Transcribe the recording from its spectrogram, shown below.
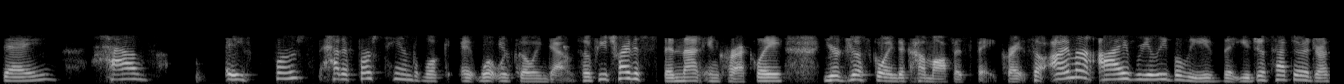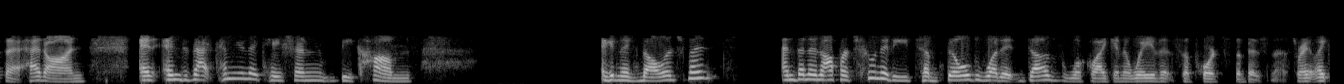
stay have a first had a first-hand look at what was going down. So if you try to spin that incorrectly, you're just going to come off as fake, right? So I'm a I really believe that you just have to address it head on and and that communication becomes an acknowledgement and then an opportunity to build what it does look like in a way that supports the business, right? Like,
